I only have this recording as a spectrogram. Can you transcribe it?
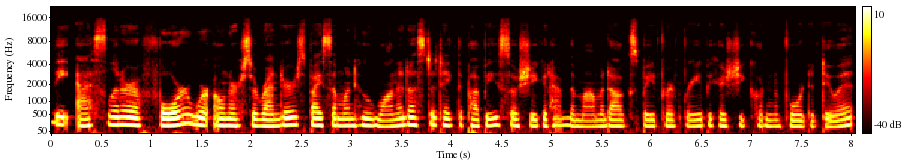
The S litter of four were owner surrenders by someone who wanted us to take the puppies so she could have the mama dog spayed for free because she couldn't afford to do it.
